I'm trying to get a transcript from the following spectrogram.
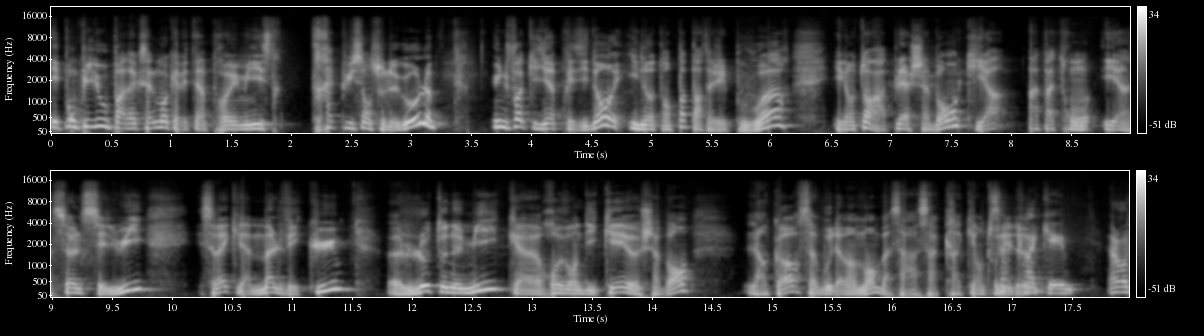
Et Pompidou, paradoxalement, qui avait été un Premier ministre très puissant sous De Gaulle, une fois qu'il devient président, il n'entend pas partager le pouvoir, il entend rappeler à Chaban qu'il y a un patron et un seul, c'est lui. Et c'est vrai qu'il a mal vécu euh, l'autonomie qu'a revendiqué euh, Chaban. Là encore, ça, au bout d'un moment, bah, ça, ça a craqué entre les deux. Craqué. Alors,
